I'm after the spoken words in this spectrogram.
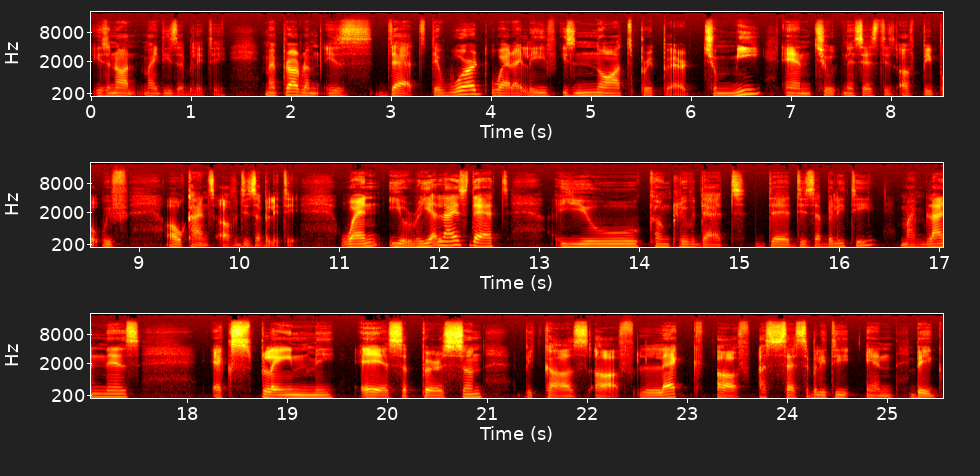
is not my disability. My problem is that the world where I live is not prepared to me and to necessities of people with all kinds of disability. When you realize that, you conclude that the disability, my blindness, explain me as a person because of lack of accessibility and big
